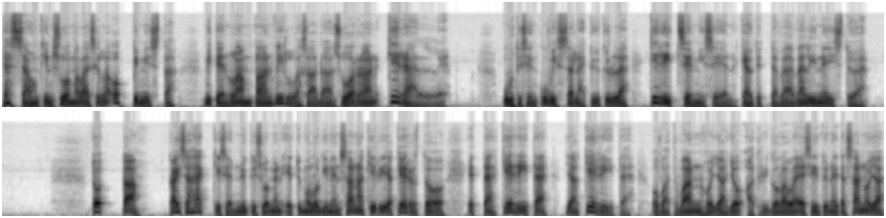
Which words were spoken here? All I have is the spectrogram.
Tässä onkin suomalaisilla oppimista, miten lampaan villa saadaan suoraan kerälle. Uutisen kuvissa näkyy kyllä keritsemiseen käytettävää välineistöä. Totta, Kaisa Häkkisen nyky-Suomen etymologinen sanakirja kertoo, että keritä ja keritä ovat vanhoja jo Agrigolalla esiintyneitä sanoja,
